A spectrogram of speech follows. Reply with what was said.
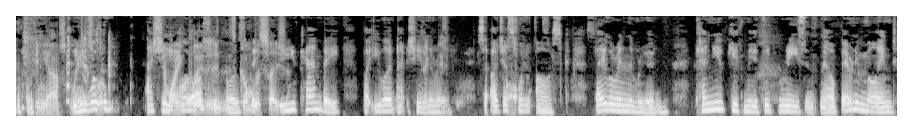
Can you ask me You as well? wasn't actually. Am I I asked included you, in this Oz, but conversation? you can be, but you weren't actually in the Thank you. room. So I just Oh, want to ask. They were in the room. Can you give me a good reason? Now, bearing in mind,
